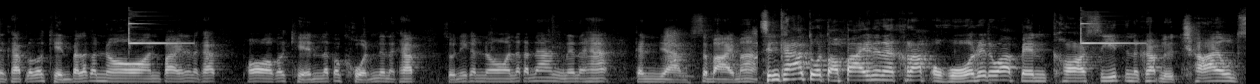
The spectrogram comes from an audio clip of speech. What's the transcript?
นะครับแล้วก็เข็นไปแล้วก็นอนไปนั่นนะครับพ่อก็เข็นแล้วก็ขนเนยนะครับ ส่วนนี้ก็นอนแล้วก็นั่งเนี่ยนะฮะกันอย่างสบายมาก สินค้าตัวต่อไปเนี่ยนะครับ โอ้โห เรียกได้ว่าเป็น car seat เนี่ยนะครับ หรือ child's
